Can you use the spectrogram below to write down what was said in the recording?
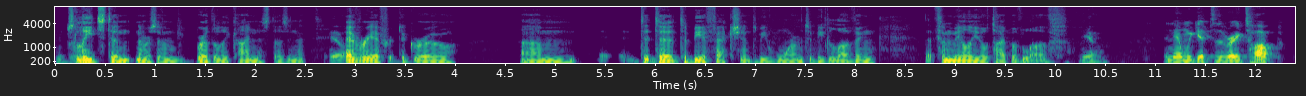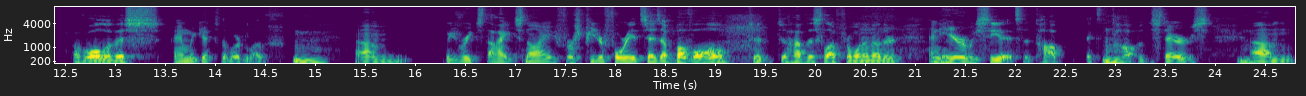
which mhm. leads to number seven, brotherly kindness, doesn't it? Yeah. Every effort to grow, um, to, to to be affectionate, to be warm, to be loving, that familial type of love. Yeah. And then we get to the very top of all of this and we get to the word love. Mm, Um, we've reached the heights now. First Peter 4 8 says, above all, to, to have this love for one another. And here we see it, it's the top, it's the Mhm. top of the stairs. Mhm. Um,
